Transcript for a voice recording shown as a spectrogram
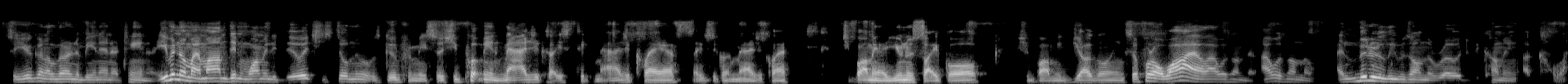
so you're gonna learn to be an entertainer. Even though my mom didn't want me to do it, she still knew it was good for me. So she put me in magic because I used to take magic class. I used to go to magic class. She bought me a unicycle she bought me juggling. So for a while, I was on the, I was on the, I literally was on the road to becoming a clown.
